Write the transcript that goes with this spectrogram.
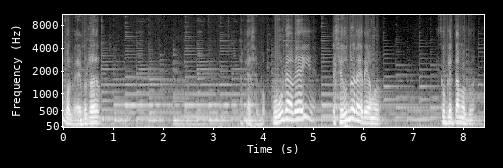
Volvemos. Acá hacemos una vez, el segundo le agregamos completamos con.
